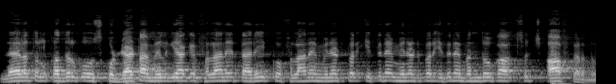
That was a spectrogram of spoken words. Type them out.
للت القدر کو اس کو ڈیٹا مل گیا کہ فلاں تاریخ کو فلاں منٹ پر، اتنے منٹ پر، اتنے بندوں کا سوئچ آف کر دو۔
